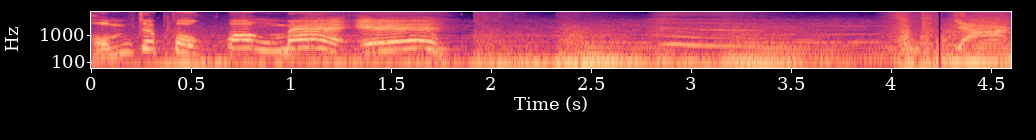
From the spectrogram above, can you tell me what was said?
ผมจะปกป้องแม่เองอยาก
